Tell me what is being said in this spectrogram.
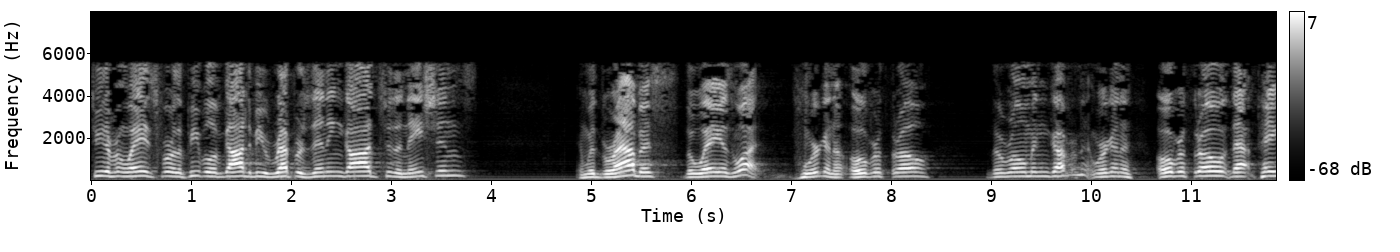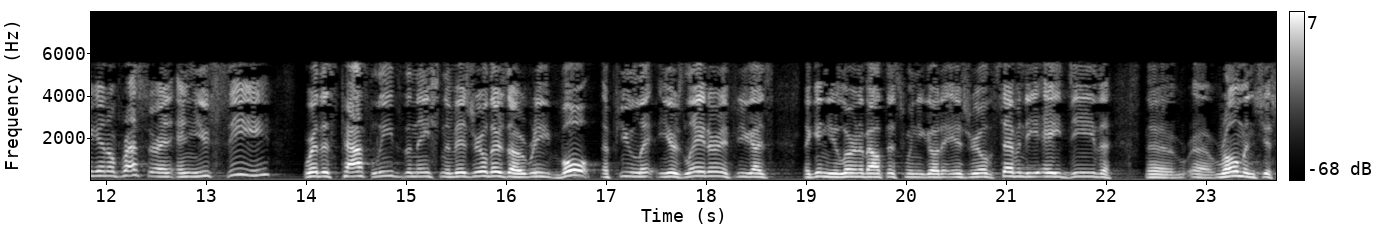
Two different ways for the people of God to be representing God to the nations. And with Barabbas, the way is what? We're going to overthrow the Roman government. We're going to overthrow that pagan oppressor. And, and, you see where this path leads the nation of Israel. There's a revolt a few la- years later. If you guys, again, you learn about this when you go to Israel. 70 AD, the the uh, Romans just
